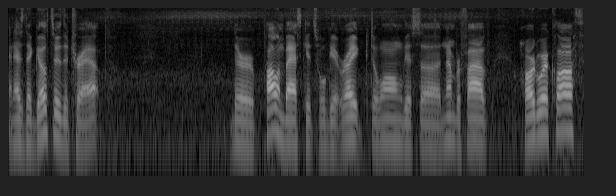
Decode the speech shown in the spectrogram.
And as they go through the trap, their pollen baskets will get raked along this uh, number five hardware cloth.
